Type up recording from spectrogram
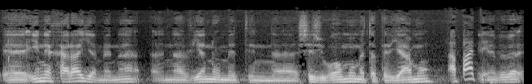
Ε, είναι χαρά για μένα ε, να βγαίνω με την ε, σύζυγό μου, με τα παιδιά μου. Απάτε. Είναι, βεβαίω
